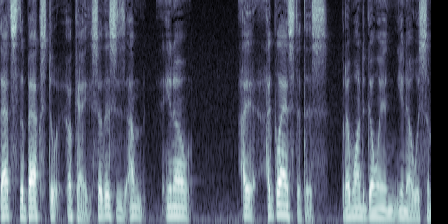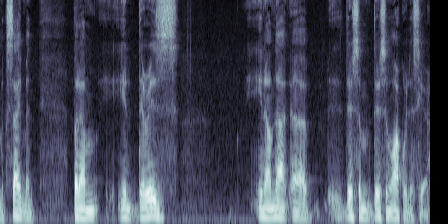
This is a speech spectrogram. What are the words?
that's the backstory. Okay, so this is I'm, you know, I I glanced at this, but I wanted to go in, you know, with some excitement. But I'm, you, there is, you know, I'm not. Uh, there's some there's some awkwardness here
